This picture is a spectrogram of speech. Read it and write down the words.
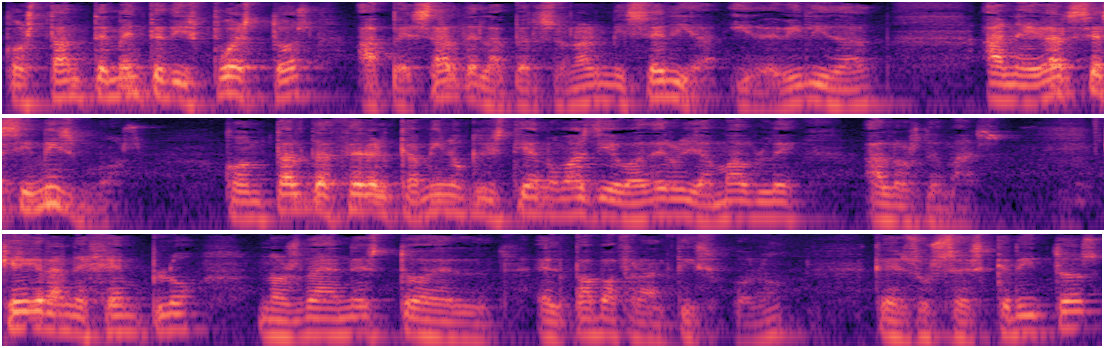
constantemente dispuestos, a pesar de la personal miseria y debilidad, a negarse a sí mismos, con tal de hacer el camino cristiano más llevadero y amable a los demás. Qué gran ejemplo nos da en esto el, el Papa Francisco, ¿no? Que en sus escritos,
